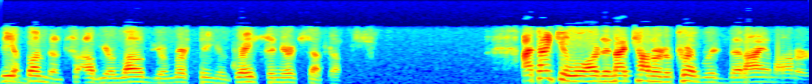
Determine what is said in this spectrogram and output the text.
the abundance of your love, your mercy, your grace, and your acceptance. I thank you, Lord, and I count it a privilege that I am honored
